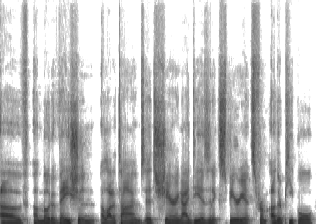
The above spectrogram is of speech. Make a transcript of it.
of uh, motivation. A lot of times, it's sharing ideas and experience from other people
